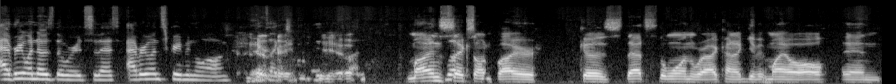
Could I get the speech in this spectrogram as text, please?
everyone knows the words to this, everyone's screaming along. It's like totally Yeah. fun. Mine's What- Sex on Fire because that's the one where I kind of give it my all, and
